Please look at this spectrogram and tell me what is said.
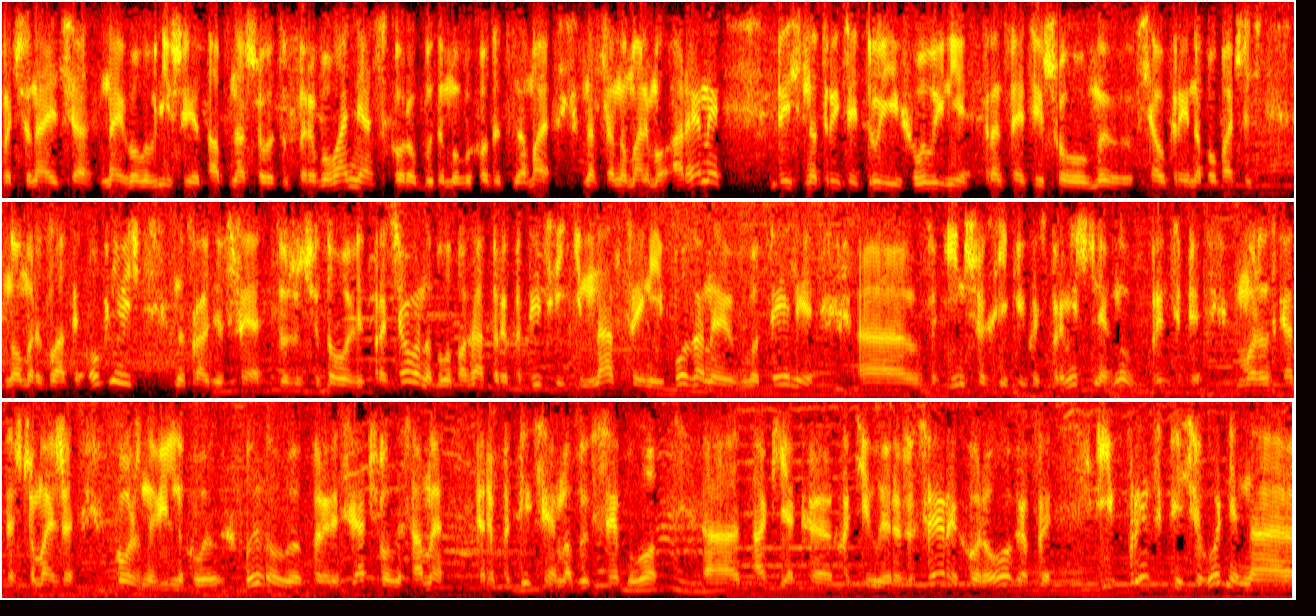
починається найголовніший етап нашого тут перебування. Скоро будемо виходити на на сцену Мальмо арени. Десь на 32-й хвилині трансляції шоу ми вся Україна побачить номер Злати Огнєвіч. Насправді все дуже чудово відпрацьовано. Було багато репетицій і на сцені, і поза нею, в готелі, е, в інших якихось приміщеннях. Ну, в принципі, можна сказати, що майже кожну вільну хвили- хвилину присвячували саме репетиціям, аби все було е, так, як е, хотіли режисери, хореографи. І в принципі, сьогодні на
